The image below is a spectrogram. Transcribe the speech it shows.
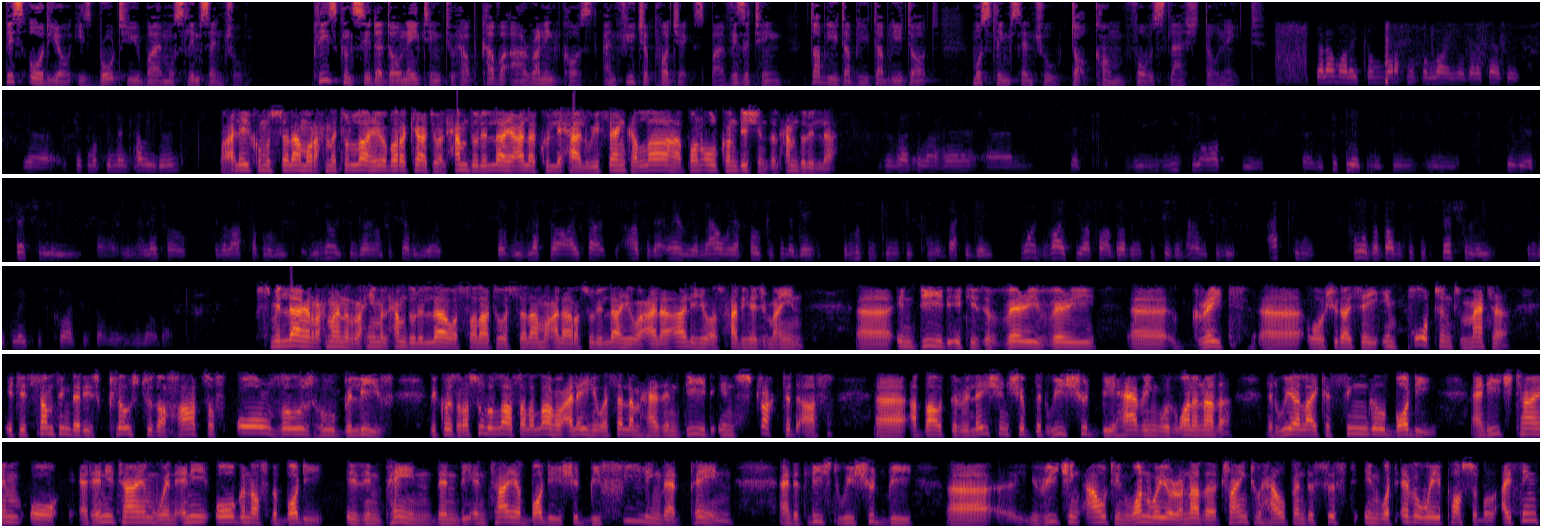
This audio is brought to you by Muslim Central. Please consider donating to help cover our running costs and future projects by visiting www.muslimcentral.com forward slash donate. Assalamu alaikum wa rahmatullahi wa barakatuh. Yeah, Sheikh Muslim Menk, how are you doing? وعليكم السلام ورحمة rahmatullahi وبركاته الحمد لله على كل حال we thank Allah upon all conditions Alhamdulillah. Jazakallah. جزاك الله um, we need to ask you the situation we see in Syria, especially uh, in Aleppo in the last couple of weeks. We know it's been going on for several years, but we've left our eyes out, out of that area. Now we are focusing again. The Muslim community is coming back again. What advice do you have for our brothers and sisters and how we should be acting towards our brothers and sisters, especially in this latest crisis that we, we know about? بسم الله الرحمن الرحيم الحمد لله والصلاة والسلام على رسول الله وعلى آله وأصحابه أجمعين uh, Indeed, it is a very, very uh, great, uh, or should I say, important matter. It is something that is close to the hearts of all those who believe, because Rasulullah sallallahu alaihi wasallam has indeed instructed us uh, about the relationship that we should be having with one another, that we are like a single body, and each time or at any time when any organ of the body is in pain, then the entire body should be feeling that pain, and at least we should be uh, reaching out in one way or another, trying to help and assist in whatever way possible. I think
